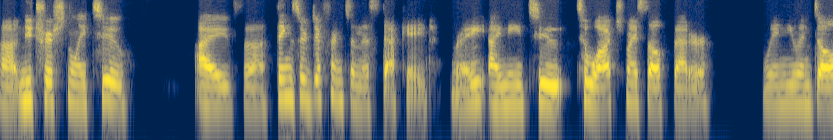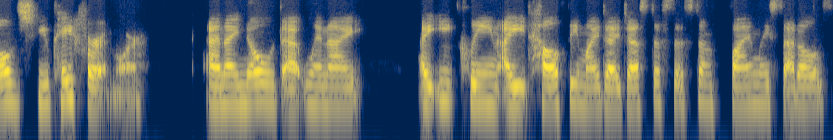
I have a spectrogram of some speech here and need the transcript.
Uh, nutritionally too, I've uh, things are different in this decade, right? I need to to watch myself better. When you indulge, you pay for it more, and I know that when I I eat clean, I eat healthy, my digestive system finally settles.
